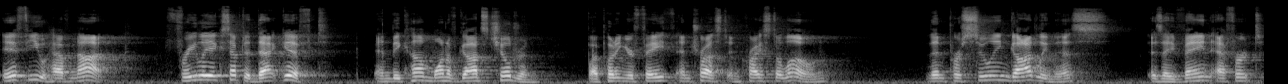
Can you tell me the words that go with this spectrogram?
If you have not freely accepted that gift and become one of God's children by putting your faith and trust in Christ alone, then pursuing godliness is a vain effort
